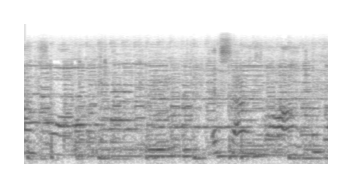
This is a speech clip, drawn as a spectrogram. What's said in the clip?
sounds wrong. It sounds long.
